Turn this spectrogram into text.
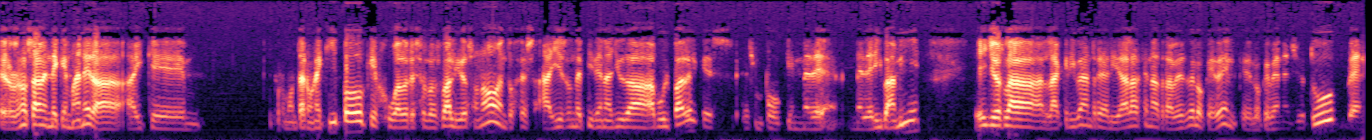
pero no saben de qué manera hay que montar un equipo, qué jugadores son los válidos o no, entonces ahí es donde piden ayuda a Bullpadel, que es, es un poco quien me, me deriva a mí, ellos la, la, criba en realidad la hacen a través de lo que ven, que lo que ven en YouTube, ven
